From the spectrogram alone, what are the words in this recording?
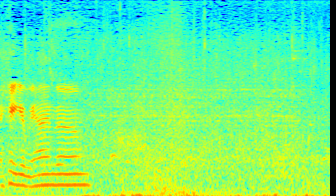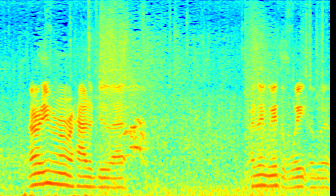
I can't get behind them. I don't even remember how to do that. I think we have to wait a bit.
